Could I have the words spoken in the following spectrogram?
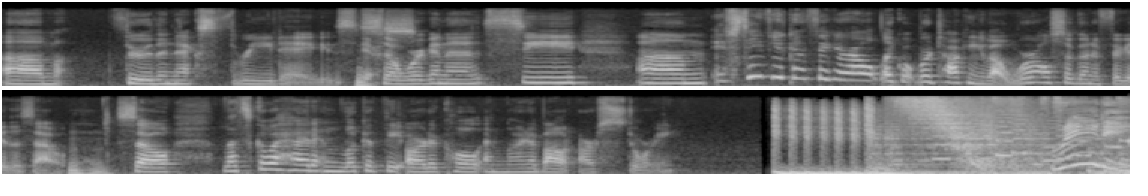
um, through the next three days. Yes. So we're going to see. Um, if see if you can figure out like what we're talking about. We're also going to figure this out. Mm-hmm. So let's go ahead and look at the article and learn about our story. Reading.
